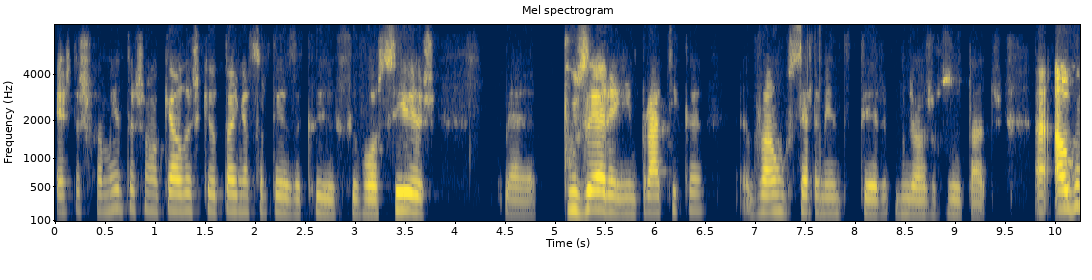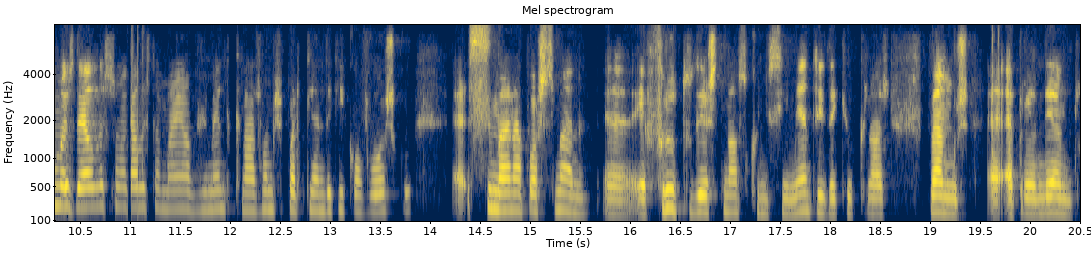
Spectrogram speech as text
estas ferramentas são aquelas que eu tenho a certeza que se vocês uh, puserem em prática, vão certamente ter melhores resultados. Uh, algumas delas são aquelas também, obviamente, que nós vamos partilhando aqui convosco uh, semana após semana. é fruto deste nosso conhecimento e daquilo que nós vamos aprendendo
